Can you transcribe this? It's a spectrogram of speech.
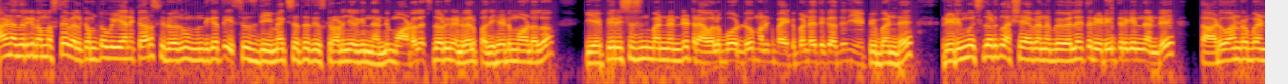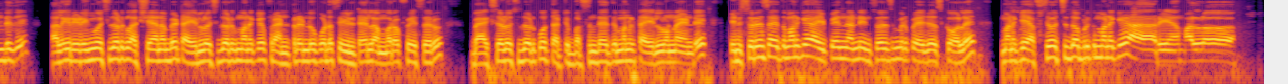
And అందరికీ నమస్తే. Welcome to VN cars ఈ రోజు ముందుకైతే ఇష్యూస్ డిమాక్స్ అయితే తీసుకురావడం జరిగిందండి. మోడల్ వచ్చేటప్పటికి రెండు వేల పదిహేడు మోడల్ ఏపీ రిజిస్ట్రేషన్ బండి అండి ట్రావెల్ బోర్డు మనకి బయట బండి అయితే కాదు ఏపీ బండి. రీడింగ్ వచ్చేటోడికి లక్ష యాభై ఎనభై వేలు అయితే రీడింగ్ తిరిగిందండి. థర్డ్ ఓనర్ బండి ఇది. అలాగే రీడింగ్ వచ్చేటప్పటికి లక్ష ఎనభై టైర్లు వచ్చేటప్పటికి మనకి ఫ్రంట్ రెండు కూడా సీల్ టైర్లు ఎంఆర్ ఆఫ్ వేశారు బ్యాక్ సైడ్ వచ్చేటప్పటికి థర్టీ పర్సెంట్ అయితే మనకి టైర్లు ఉన్నాయండి. ఇన్సూరెన్స్ అయితే మనకి అయిపోయిందండి. ఇన్సూరెన్స్ మీరు పే చేసుకోవాలి. మనకి ఎఫ్సీ వచ్చేటప్పటికి మనకి మళ్ళీ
